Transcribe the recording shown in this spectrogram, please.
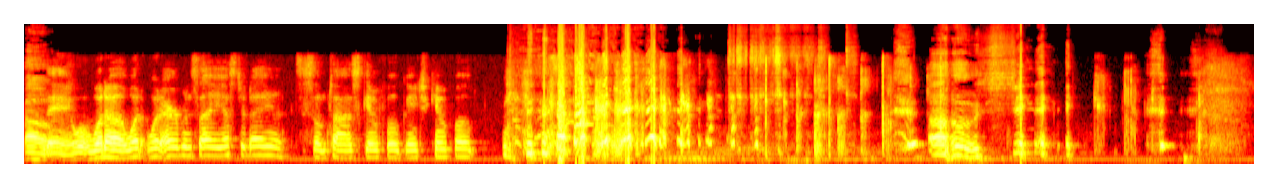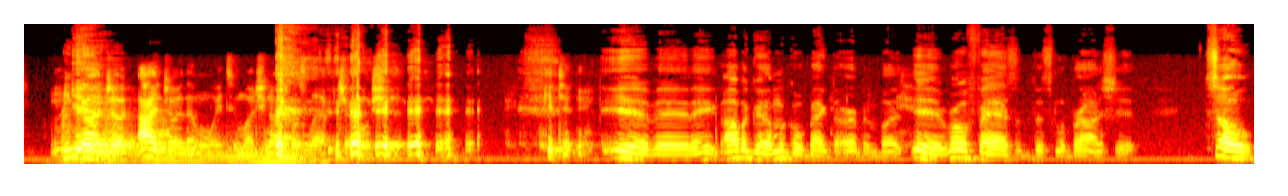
Oh. Dang, what what uh what what Urban say yesterday? Sometimes skin folk ain't your kinfolk. Oh shit. Yeah, I enjoyed I enjoyed that one way too much. You're not supposed to laugh at your own shit. Continue. Yeah, man. They, I'm gonna. I'm gonna go back to urban, but yeah, real fast. This LeBron shit. So,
